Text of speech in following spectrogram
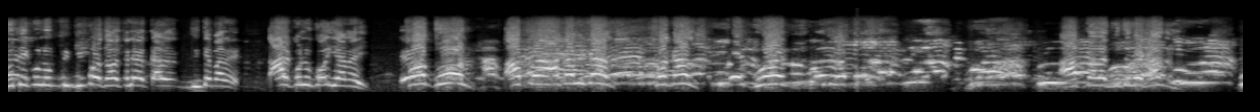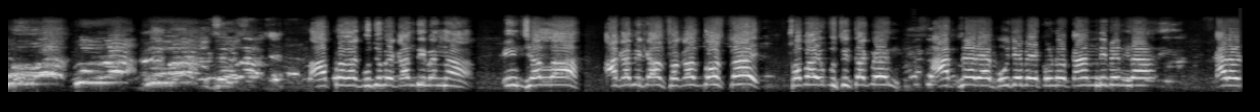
যদি কোনো বিপদ হয় তাহলে দিতে পারে। আর কোনো কইয়া নাই। সব ভুল। আপনারা আগামীকাল সকাল আপনারা গুজবে কান আপনারা গুজবে কান দিবেন না। ইনশাল্লাহ আগামীকাল সকাল দশটায় সবাই উপস্থিত থাকবেন। আপনারা গুজবে কোনো কান দিবেন না। কারণ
